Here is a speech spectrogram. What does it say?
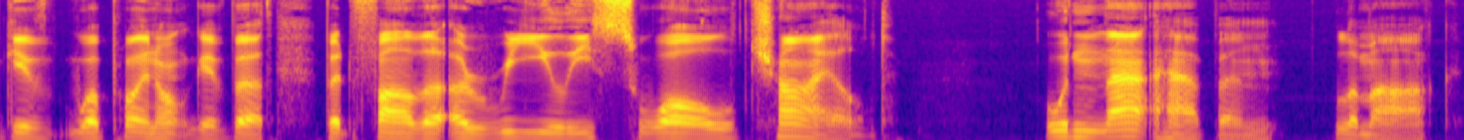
give well probably not give birth, but father a really swole child. Wouldn't that happen, Lamarck?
